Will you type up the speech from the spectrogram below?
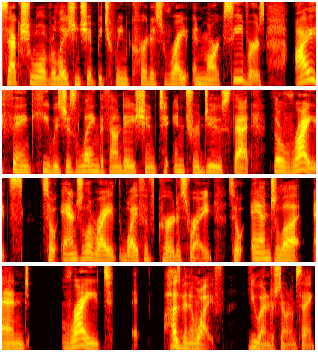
sexual relationship between Curtis Wright and Mark Sievers. I think he was just laying the foundation to introduce that the Wrights, so Angela Wright, wife of Curtis Wright, so Angela and Wright, eh, husband and wife, you understand what I'm saying,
